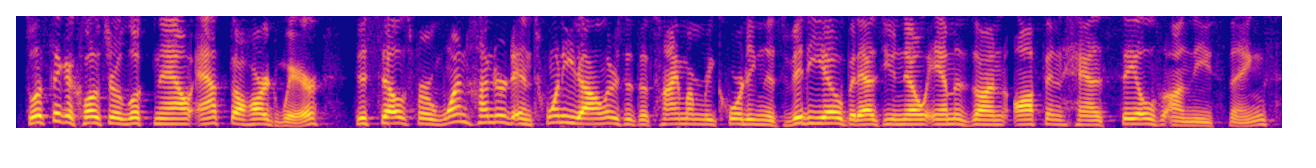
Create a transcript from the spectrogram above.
So let's take a closer look now at the hardware. This sells for $120 at the time I'm recording this video, but as you know, Amazon often has sales on these things.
